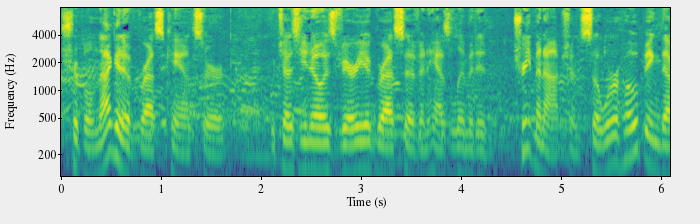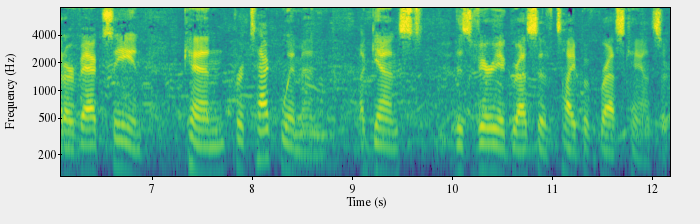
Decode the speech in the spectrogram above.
triple negative breast cancer, which, as you know, is very aggressive and has limited treatment options. So we're hoping that our vaccine can protect women against this very aggressive type of breast cancer.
